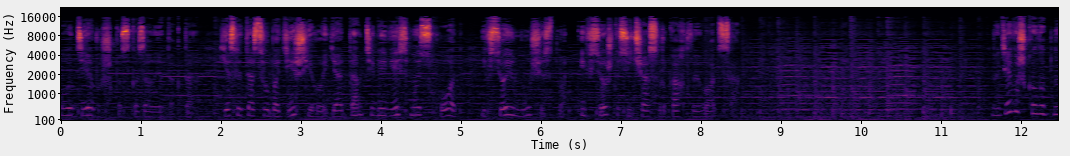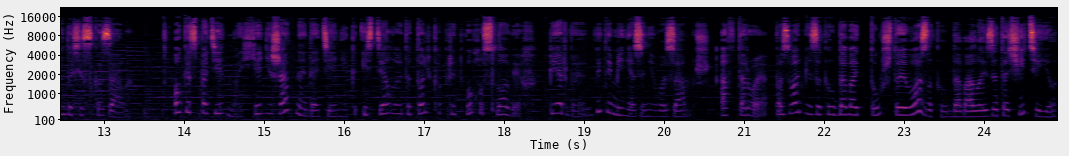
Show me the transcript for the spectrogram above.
«О, девушка», — сказал я тогда, — «если ты освободишь его, я отдам тебе весь мой скот и все имущество, и все, что сейчас в руках твоего отца». Но девушка улыбнулась и сказала, «О, господин мой, я не жадная до денег и сделаю это только при двух условиях. Первое, выдай меня за него замуж, а второе, позволь мне заколдовать ту, что его заколдовала, и заточить ее,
